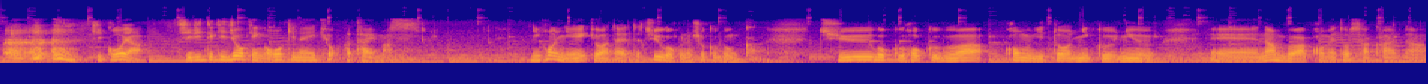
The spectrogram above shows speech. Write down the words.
気候や地理的条件が大きな影響を与えます。日本に影響を与えた中国の食文化。中国北部は小麦と肉乳、えー南部は米と魚。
